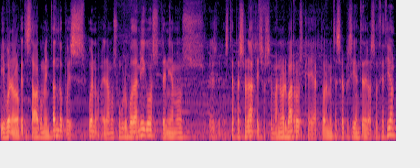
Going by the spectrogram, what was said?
Y bueno, lo que te estaba comentando, pues bueno, éramos un grupo de amigos, teníamos este personaje, José Manuel Barros, que actualmente es el presidente de la asociación,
